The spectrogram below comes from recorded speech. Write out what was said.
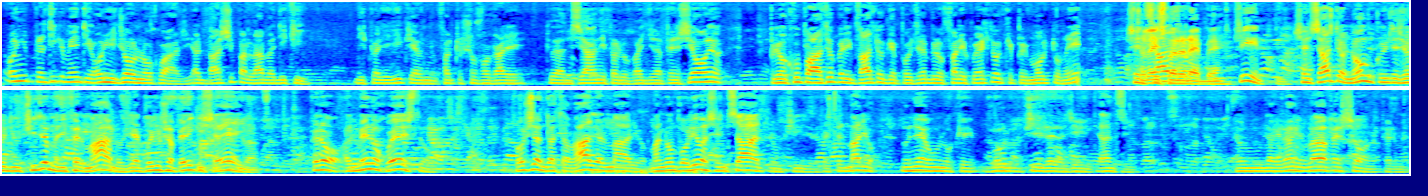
ogni, praticamente ogni giorno quasi, al bar si parlava di chi? Di quelli lì che hanno fatto soffocare due anziani per rubargli la pensione, preoccupato per il fatto che potrebbero fare questo anche per molto meno. Cioè lei sparerebbe? Sì, senz'altro non con intenzione di uccidere, ma di fermarlo, cioè, voglio sapere chi sei. Però almeno questo, forse è andata male al Mario, ma non voleva senz'altro uccidere, perché il Mario non è uno che vuole uccidere la gente, anzi è una gran brava persona per me.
